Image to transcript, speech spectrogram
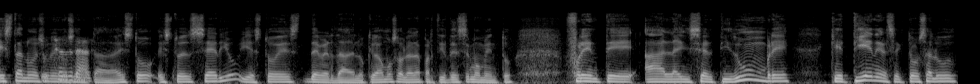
Esta no es una inocentada, esto, esto es serio y esto es de verdad de lo que vamos a hablar a partir de este momento, frente a la incertidumbre que tiene el sector salud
